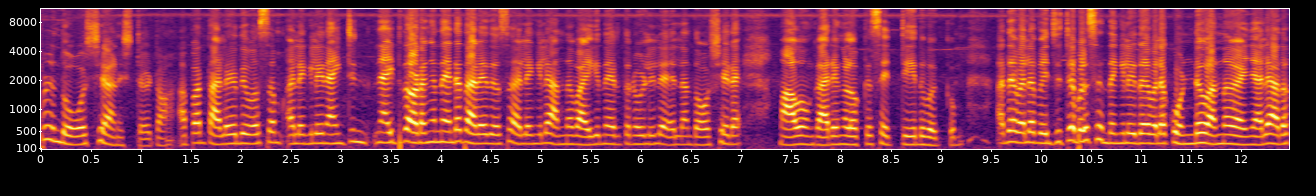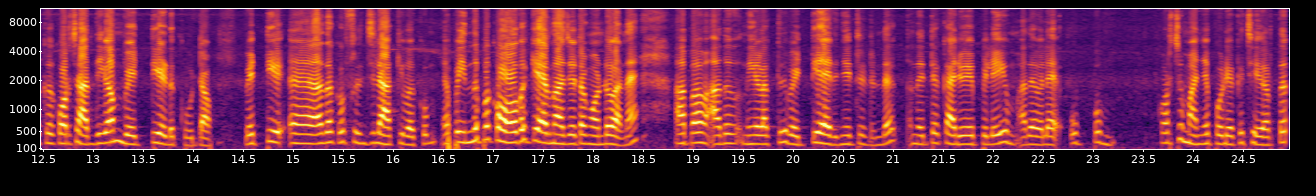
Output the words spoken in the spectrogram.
എപ്പോഴും ദോശയാണ് ഇഷ്ടം കേട്ടോ അപ്പം തലേ ദിവസം അല്ലെങ്കിൽ നൈറ്റ് നൈറ്റ് തുടങ്ങുന്നതിന്റെ തലേ ദിവസം അല്ലെങ്കിൽ അന്ന് വൈകുന്നേരത്തിനുള്ളിൽ എല്ലാം ദോശയുടെ മാവും കാര്യങ്ങളൊക്കെ സെറ്റ് ചെയ്ത് വെക്കും. അതേപോലെ വെജിറ്റബിൾസ് എന്തെങ്കിലും ഇതേപോലെ കൊണ്ടുവന്നു കഴിഞ്ഞാൽ അതൊക്കെ കുറച്ചധികം വെട്ടിയെടുക്കും കേട്ടോ വെട്ടി അതൊക്കെ ഫ്രിഡ്ജിലാക്കി വെക്കും. അപ്പോൾ ഇന്നിപ്പോൾ കോവയ്ക്കായിരുന്നു ആ ചേട്ടൻ കൊണ്ടുവന്നേ. അപ്പം അത് നീളത്തിൽ വെട്ടി അരിഞ്ഞിട്ടിട്ടുണ്ട്. എന്നിട്ട് കരുവേപ്പിലയും അതേപോലെ ഉപ്പും കുറച്ച് മഞ്ഞപ്പൊടിയൊക്കെ ചേർത്ത്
